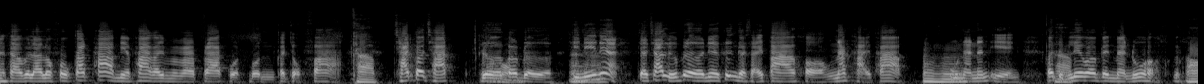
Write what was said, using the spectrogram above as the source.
นะครับเวลาเราโฟกัสภาพเนี่ยภาพก็จะมาปรากฏบนกระจกฝ้าครับชัดก็ชัดเบลอครับผมก็เบลอทีนี้อ่าฮะเนี่ยจะชัดหรือเบลอเนี่ยขึ้นกับสายตาของนักถ่ายภาพอือฮึผู้นั้นนั่นเอง ก็ถึคงรับเรียกว่าเป็นแมนนวลอ๋อ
